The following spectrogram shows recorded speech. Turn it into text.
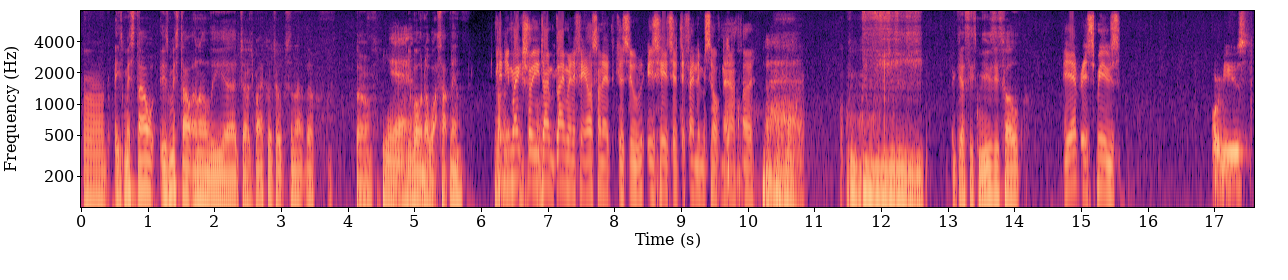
Uh, he's missed out. He's missed out on all the uh, George Michael jokes and that though. So yeah, he won't know what's happening. Can you make sure you don't blame anything else on Edd because he's here to defend himself now? So, I guess it's Mewws's fault. yep, it's Mewws. Or Mewws.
